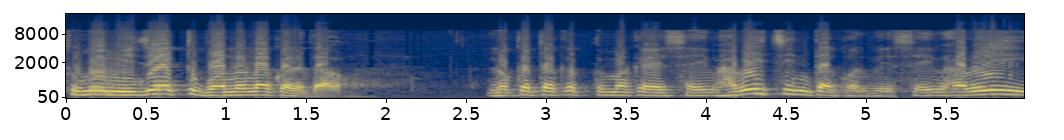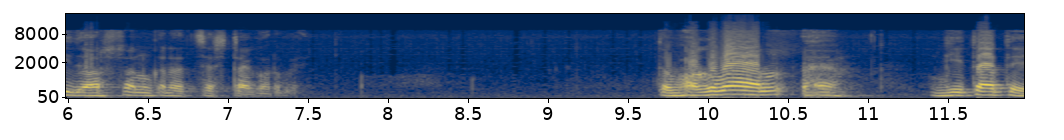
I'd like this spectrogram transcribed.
তুমি নিজে একটু বর্ণনা করে দাও। লোকে তোকে তোমাকে সেইভাবেই চিন্তা করবে, সেইভাবেই দর্শন করার চেষ্টা করবে। তো ভগবান গীতাতে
